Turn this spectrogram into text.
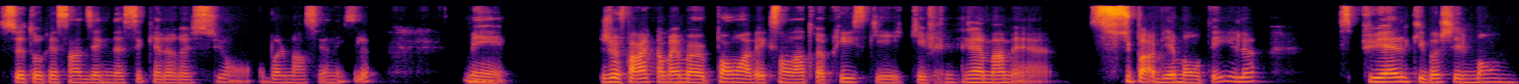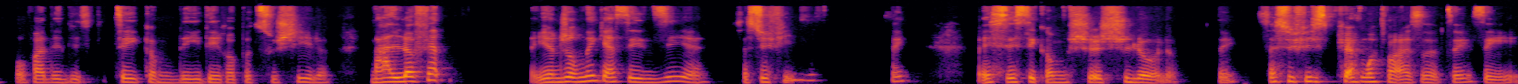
suite au récent diagnostic qu'elle a reçu, on, va le mentionner. Là. Mais je veux faire quand même un pont avec son entreprise qui est, vraiment super bien montée. Là. C'est plus elle qui va chez le monde pour faire des, comme des, repas de sushi. Là. Mais elle l'a fait. Il y a une journée qu'elle s'est dit euh, ça suffit. Ben, c'est comme je, suis là. là ça suffit plus à moi de faire ça. Je,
